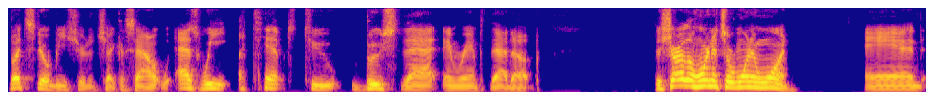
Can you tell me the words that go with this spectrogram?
but still be sure to check us out as we attempt to boost that and ramp that up. The Charlotte Hornets are one and one. And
